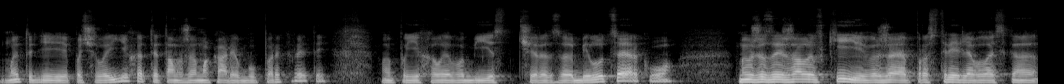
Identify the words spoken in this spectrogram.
Ми тоді почали їхати, там вже Макарів був перекритий. Ми поїхали в об'їзд через Білу церкву. Ми вже заїжджали в Київ, вже прострілювалася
